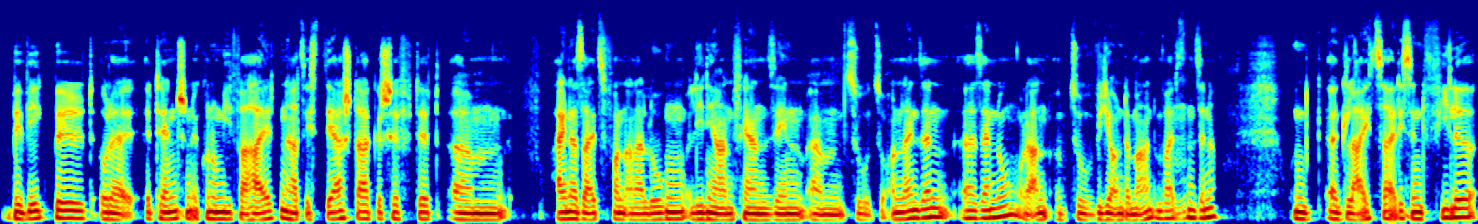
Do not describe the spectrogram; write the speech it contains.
Bewegtbild oder Attention-Ökonomie-Verhalten hat sich sehr stark geschiftet, ähm, einerseits von analogen, linearen Fernsehen ähm, zu, zu Online-Sendungen oder an, zu Video-on-Demand im weitesten mhm. Sinne. Und äh, gleichzeitig sind viele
